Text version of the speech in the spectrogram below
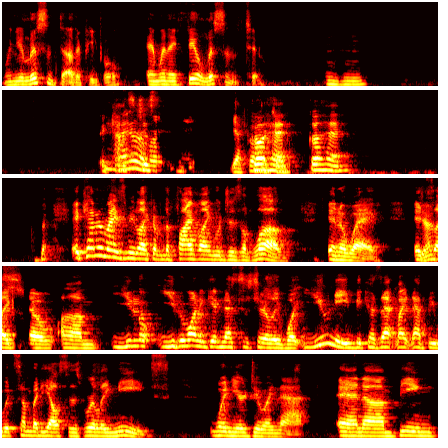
when you listen to other people and when they feel listened to. Mm-hmm. It kind of just- reminds me. Yeah, Go ahead. Go ahead. it kind of reminds me like of the five languages of love in a way it's like Yes. you know um, you don't you don't want to give necessarily what you need because that might not be what somebody else's really needs when you're doing that and um, being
